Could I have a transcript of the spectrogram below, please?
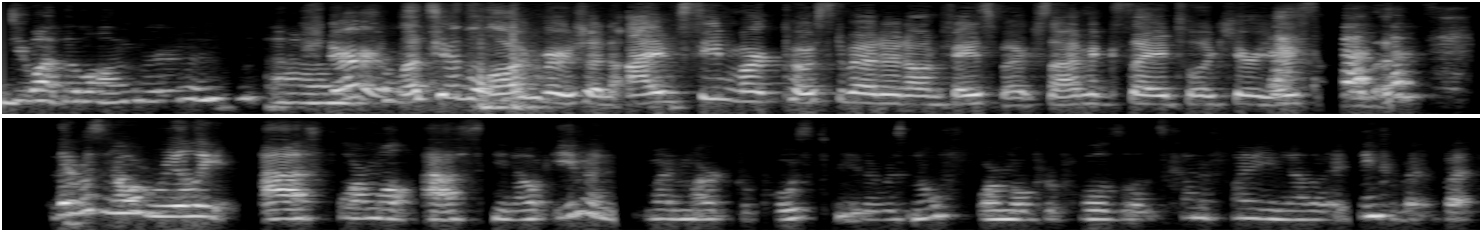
do you want the long version? Um, sure, let's hear the long version. I've seen Mark post about it on Facebook, so I'm excited to hear yours. there was no really as formal ask, you know, even when Mark proposed to me, there was no formal proposal. It's kind of funny now that I think of it. But,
